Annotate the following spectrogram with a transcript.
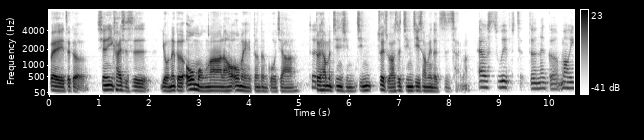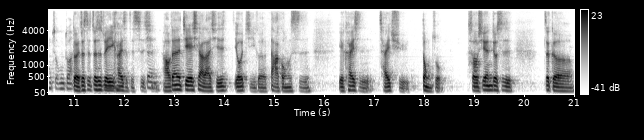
被这个先一开始是有那个欧盟啊，然后欧美等等国家对。他们进行经最主要是经济上面的制裁嘛，还有 SWIFT 的那个贸易中断，对，这是这是最一开始的事情。好，但是接下来其实有几个大公司也开始采取动作，首先就是这个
